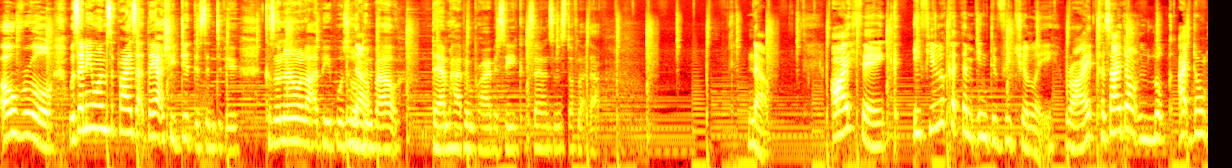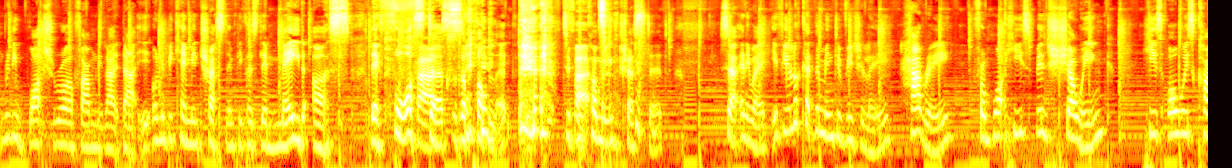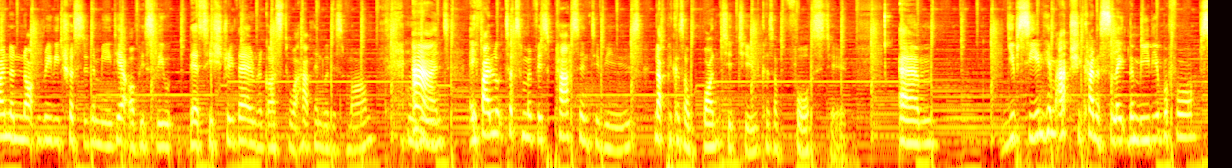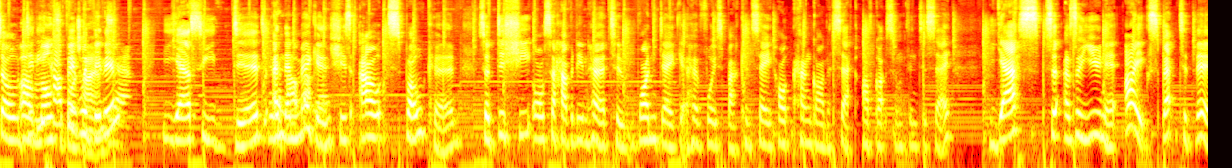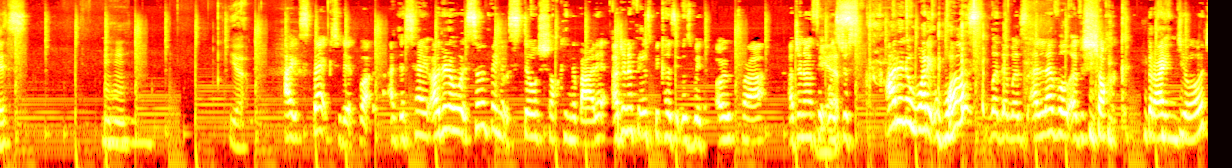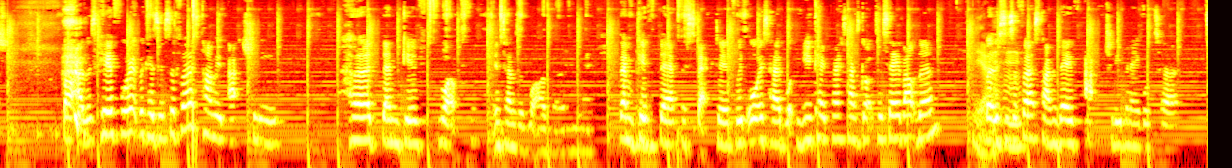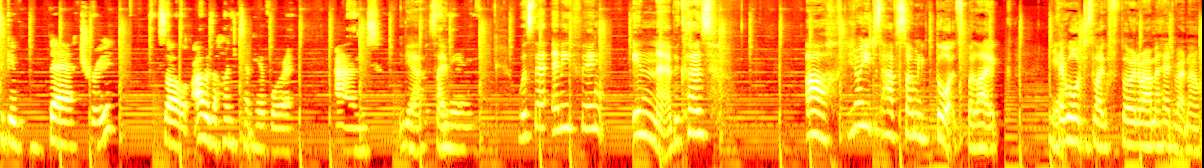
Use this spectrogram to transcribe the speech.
overall, was anyone surprised that they actually did this interview? Because I know a lot of people were talking No. about them having privacy concerns and stuff like that. No. I think if you look at them individually, right? Because I don't look, I don't really watch royal family like that. It only became interesting because they made us, they forced Facts. us as a public to Facts. become interested. So anyway, if you look at them individually, Harry, from what he's been showing, he's always kind of not really trusted the media. Obviously, there's history there in regards to what happened with his mom. Mm-hmm. And if I looked at some of his past interviews, not because I wanted to, because I'm forced to, um, you've seen him actually kind of slate the media before. So Oh, did he have multiple it within him? Yeah. Yes, he did. He's and then about that Meghan, she's outspoken. So does she also have it in her to one day get her voice back and say, "Hang on a sec, I've got something to say"? Yes. So as a unit, I expected this. Mhm. Yeah. I expected it, but at the same, I don't know. It's something that was still shocking about it. I don't know if it was because it was with Oprah. I don't know if it Yes. was just. I don't know what it was, but there was a level of shock that I endured. But I was here for it because it's the first time we've actually heard them give, well, in terms of what I've heard anyway, them give mm. their perspective. We've always heard what the UK press has got to say about them, Yeah. but this is the mm. first time they've actually been able to to give their truth. So I was 100% here for it, and Yeah. I mean, was there anything in there? Because, ah, you know, you just have so many thoughts, but like yeah. they're all just like flowing around my head right now.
